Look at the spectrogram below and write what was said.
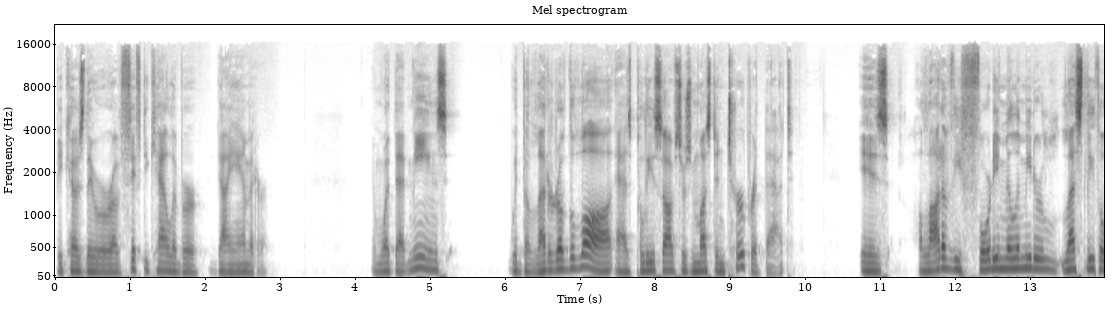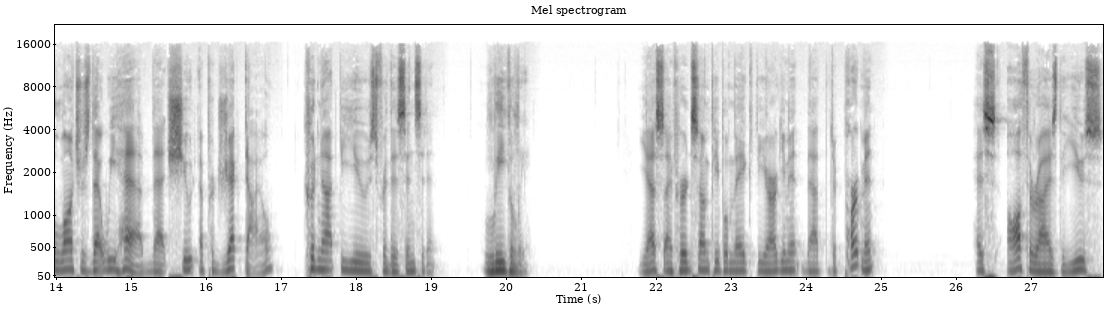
because they were of 50 caliber diameter. And what that means with the letter of the law as police officers must interpret that is a lot of the 40 millimeter less lethal launchers that we have that shoot a projectile could not be used for this incident legally. Yes, I've heard some people make the argument that the department has authorized the use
